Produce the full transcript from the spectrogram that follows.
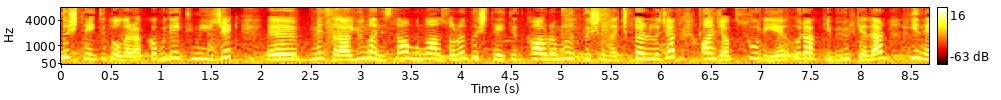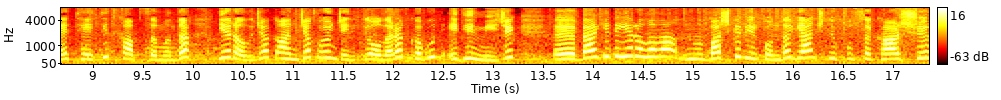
dış tehdit olarak kabul etmeyecek. E, mesela Yunanistan bundan sonra dış tehdit kavramı dışına çıkarılacak. Ancak Suriye, Irak gibi ülkeler yine tehdit kapsamında yer alacak ancak öncelikli olarak kabul edilmeyecek. E, belgede yer alan başka bir konuda genç nüfusa karşı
